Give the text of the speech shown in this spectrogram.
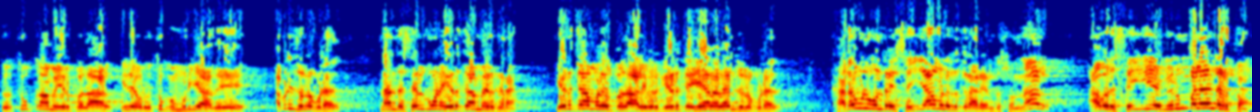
இவர் தூக்காம இருப்பதால் இதை அவர் தூக்க முடியாது. அப்படின்னு சொல்லக்கூடாது. நான் இந்த செல்போனை எடுக்காம இருக்கிறேன். எடுக்காமல் இருப்பதால் இவருக்கு எடுக்க இயலலன்னு சொல்லக்கூடாது. கடவுள் ஒன்றை செய்யாமல் இருக்கிறார் என்று சொன்னால் அவர் செய்ய விரும்பலன்னு அர்த்தம்.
